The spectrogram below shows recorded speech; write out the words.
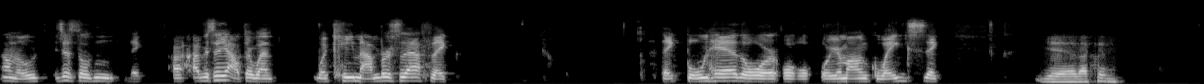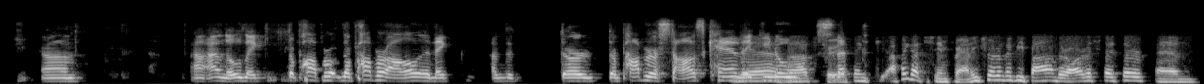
I don't know, it just doesn't like I, would say after when when key members left, like like Bonehead or or, or your man Gwigs, like Yeah, that can um I, I don't know, like the proper the proper all like and the their their popular styles can like you know that's true. I think I think that's the same for any sort of maybe band or artist out there. Um,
